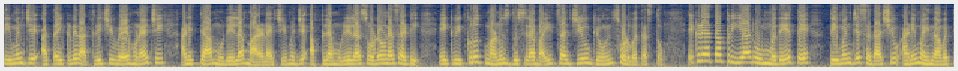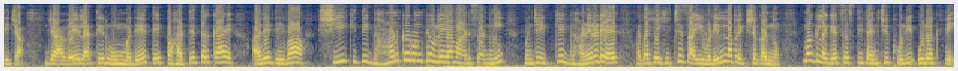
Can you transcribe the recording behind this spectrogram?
ती म्हणजे आता इकडे रात्रीची वेळ होण्याची आणि त्या मुलीला मारण्याची म्हणजे आपल्या मुलीला सोडवण्यासाठी एक विकृत माणूस दुसऱ्या बाईचा जीव घेऊन सोडवत असतो. इकडे आता प्रिया रूममध्ये येते. ते म्हणजे सदाशिव आणि महिनावतीच्या ज्या वेळेला ती रूममध्ये येते पाहते तर काय? अरे देवा शी किती घाण करून ठेव ठेवले या माणसांनी. म्हणजे इतके घाणेरडे आहेत. आता हे हिचेच आई वडील ना प्रेक्षकांनो. मग लगेचच ती त्यांची खोली उरकते.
